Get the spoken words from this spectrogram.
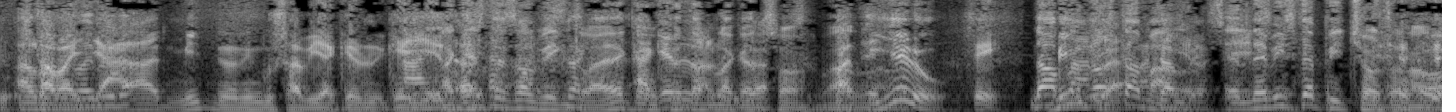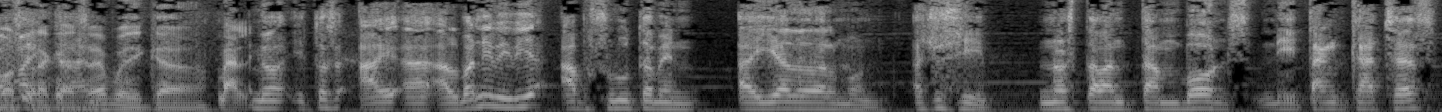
El Estava allà viure- enmig, no ningú sabia què hi era. Aquest és el vincle, eh, que heu fet amb la cançó. vincle. Batillero, sí. No, però no Vincle. està mal. El n'he vist de pitjors en el vostre cas, eh? Vull dir que... Vale. No, entonces, a, a, Albània vivia absolutament aïllada del món. Això sí, no estaven tan bons ni tan catxes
